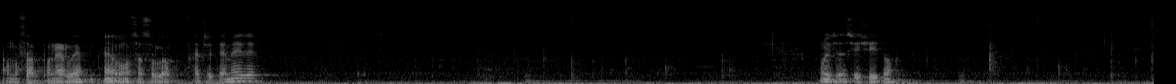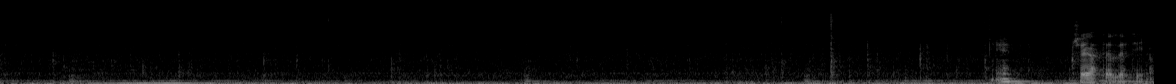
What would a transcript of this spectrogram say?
Vamos a ponerle, eh, vamos a hacerlo HTML. Muy sencillito. Llegaste al destino.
